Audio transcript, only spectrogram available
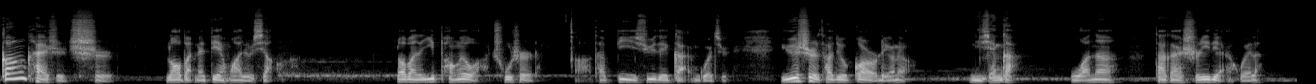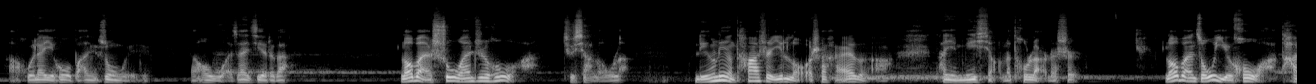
刚开始吃，老板的电话就响了。老板的一朋友啊出事了啊，他必须得赶过去。于是他就告诉玲玲：“你先干，我呢大概十一点回来啊，回来以后我把你送回去，然后我再接着干。”老板说完之后啊，就下楼了。玲玲她是一老实孩子啊，她也没想着偷懒的事老板走以后啊，她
